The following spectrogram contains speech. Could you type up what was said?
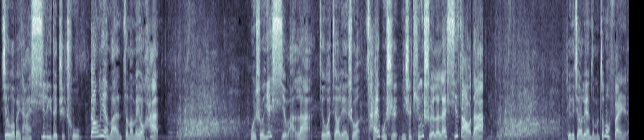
结果被他犀利的指出刚练完怎么没有汗？我说也洗完了，结果教练说才不是，你是停水了来洗澡的。这个教练怎么这么烦人？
